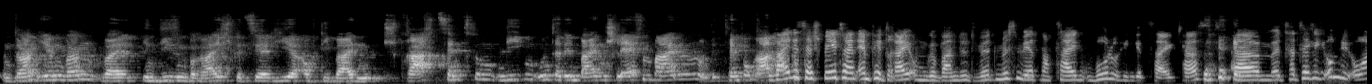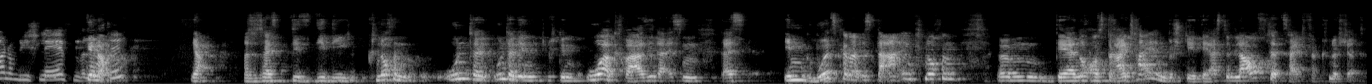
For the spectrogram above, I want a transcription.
und dann irgendwann, weil in diesem Bereich speziell hier auch die beiden Sprachzentren liegen unter den beiden Schläfenbeinen und die temporalen. Weil es ja später in MP3 umgewandelt wird, müssen wir jetzt noch zeigen, wo du hingezeigt hast. ähm, tatsächlich um die Ohren, um die Schläfen, genau. richtig? Ja, also das heißt, die, die, die Knochen unter, unter den, dem Ohr quasi, da ist, ein, da ist im Geburtskanal ist da ein Knochen, ähm, der noch aus drei Teilen besteht, der erst im Lauf der Zeit verknöchert.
